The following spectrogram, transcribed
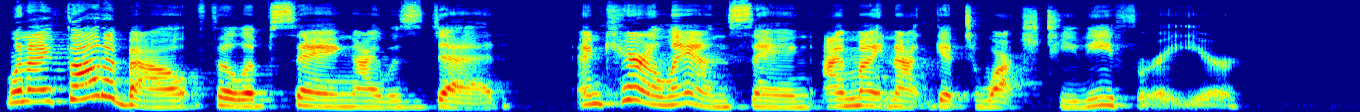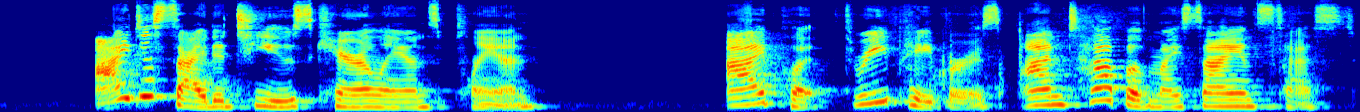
When I thought about Philip saying I was dead and Carol Ann saying I might not get to watch TV for a year, I decided to use Carol Ann's plan. I put three papers on top of my science test.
